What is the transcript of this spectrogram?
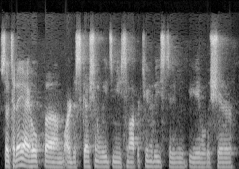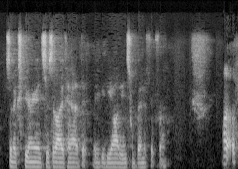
So today, I hope um, our discussion leads me some opportunities to be able to share some experiences that I've had that maybe the audience will benefit from. Well,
